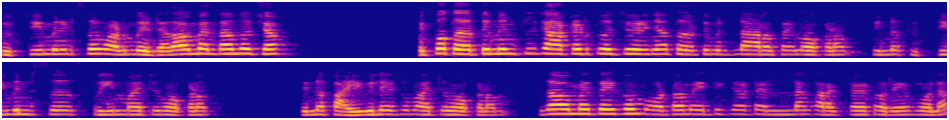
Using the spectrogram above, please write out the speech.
fifteen minutes one minute അതാകുമ്പോൾ എന്താണെന്ന് വെച്ചാൽ ഇപ്പോൾ തേർട്ടി മിനിറ്റിൽ ചാർട്ട് എടുത്ത് വെച്ച് കഴിഞ്ഞാൽ തേർട്ടി മിനിറ്റിന്റെ ആർ എസ് ഐ നോക്കണം. പിന്നെ ഫിഫ്റ്റി മിനിറ്റ്സ് സ്ക്രീൻ മാറ്റി നോക്കണം. പിന്നെ ഫൈവിലേക്ക് മാറ്റി നോക്കണം. ഇതാകുമ്പോഴത്തേക്കും ഓട്ടോമാറ്റിക്കായിട്ട് എല്ലാം കറക്റ്റായിട്ട് ഒരേപോലെ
